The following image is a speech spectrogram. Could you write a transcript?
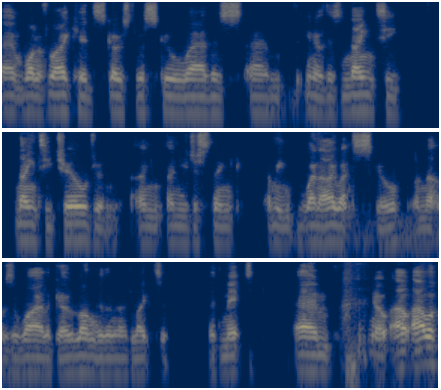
um, one of my kids goes to a school where there's um, you know there's 90, 90 children, and and you just think. I mean, when I went to school, and that was a while ago, longer than I'd like to admit. Um, you know, our, our,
